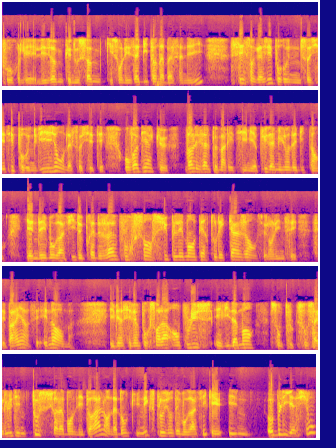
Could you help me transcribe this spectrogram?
pour les, hommes que nous sommes, qui sont les habitants d'un bassin de vie, c'est s'engager pour une société, pour une vision de la société. On voit bien que dans les Alpes-Maritimes, il y a plus d'un million d'habitants. Il y a une démographie de près de 20% supplémentaire tous les 15 ans, selon l'INSEE. C'est pas rien, c'est énorme. Eh bien ces 20%-là, en plus, évidemment, sont, s'agglutinent tous sur la bande littorale. On a donc une explosion démographique et une obligation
